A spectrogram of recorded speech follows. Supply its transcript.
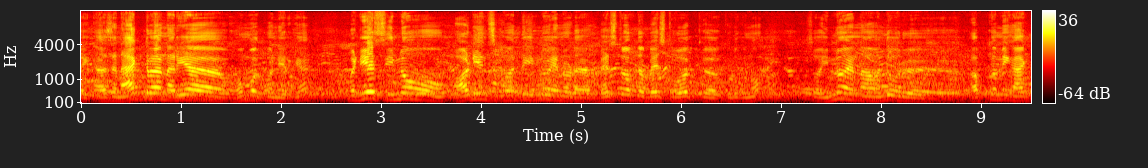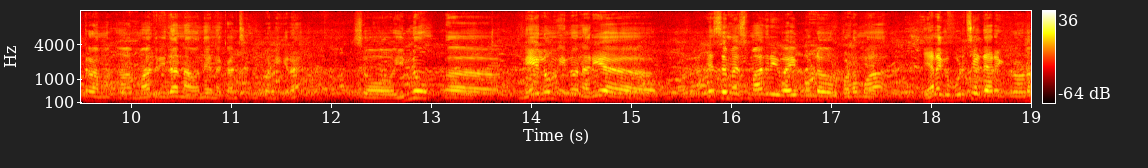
லைக் ஆஸ் அன் ஆக்டராக நிறைய ஹோம்ஒர்க் பண்ணியிருக்கேன். பட் எஸ் இன்னும் ஆடியன்ஸுக்கு வந்து இன்னும் என்னோட best of the best work கொடுக்கணும். ஸோ இன்னும் நான் வந்து ஒரு அப்கமிங் ஆக்டராக மாதிரி தான் நான் வந்து என்னை கன்சிடர் பண்ணிக்கிறேன். ஸோ இன்னும் மேலும் இன்னும் நிறைய எஸ்எம்எஸ் மாதிரி வைப் உள்ள ஒரு படமாக எனக்கு பிடிச்ச டேரக்டரோட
